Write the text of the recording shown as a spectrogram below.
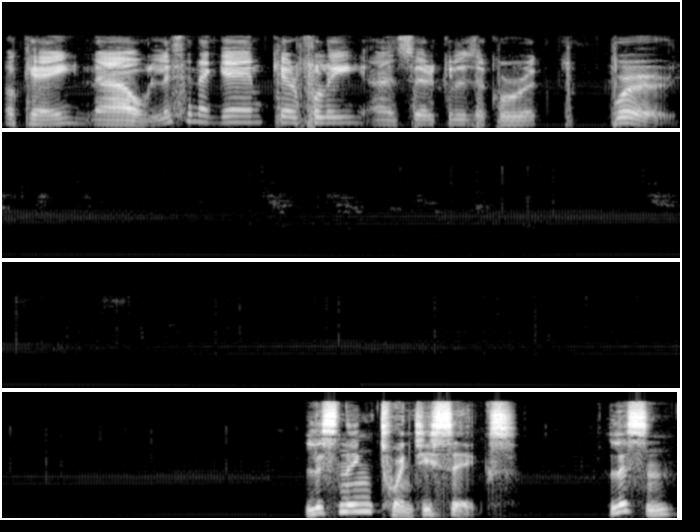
Okay, now listen again carefully and circle the correct word. Listening 26. Listen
